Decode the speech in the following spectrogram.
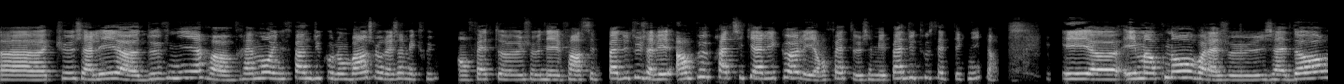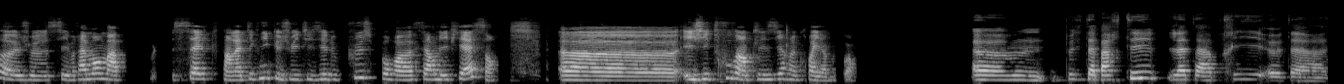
euh, que j'allais euh, devenir euh, vraiment une fan du colombin. Je l'aurais jamais cru. En fait, je n'ai, enfin, c'est pas du tout. J'avais un peu pratiqué à l'école et en fait, j'aimais pas du tout cette technique. Et, maintenant, voilà, je, j'adore. Je, c'est vraiment ma celle, enfin la technique que je vais utiliser le plus pour euh, faire mes pièces. Euh, et j'y trouve un plaisir incroyable, quoi. Euh, petit aparté, là, tu as appris, t'as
